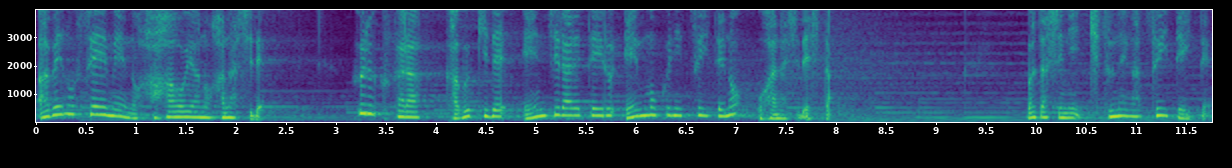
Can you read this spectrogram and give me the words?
安倍の生命の母親の話で古くから歌舞伎で演じられている演目についてのお話でした。私に狐がついていて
